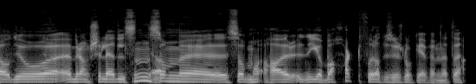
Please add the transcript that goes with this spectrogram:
radiobransjeledelsen som, eh, som har jobba hardt for at vi skal slukke FM-nettet.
